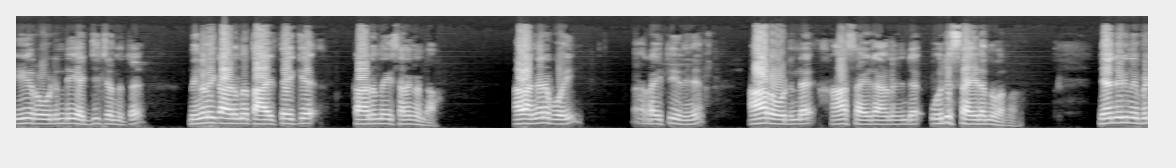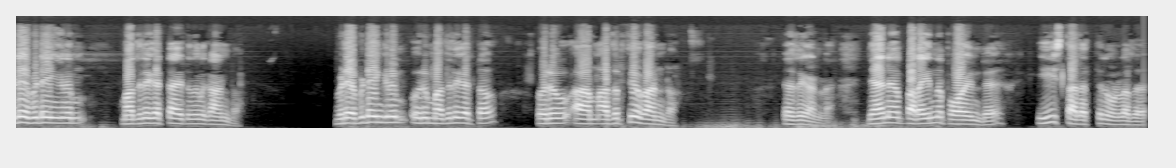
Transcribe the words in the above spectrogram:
ഈ റോഡിന്റെ എഡ്ജിൽ ചെന്നിട്ട് നിങ്ങൾ ഈ കാണുന്ന താഴത്തേക്ക് കാണുന്ന ഈ സ്ഥലം കണ്ടോ? അതങ്ങനെ പോയി റൈറ്റ് തിരിഞ്ഞ് ആ റോഡിന്റെ ആ സൈഡാണ് ഇതിന്റെ ഒരു സൈഡെന്ന് പറഞ്ഞത്. ഞാൻ ചോദിക്കുന്നത് ഇവിടെ എവിടെയെങ്കിലും മതിൽ കെട്ടായിട്ട് നിങ്ങൾ കാണുന്നുണ്ടോ? ഇവിടെ എവിടെയെങ്കിലും ഒരു മതിൽ കെട്ടോ ഒരു അതിർത്തിയോ കാണുന്നുണ്ടോ? ഇത് കാണില്ല ഞാൻ പറയുന്ന പോയിന്റ് ഈ സ്ഥലത്തിനുള്ളത്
